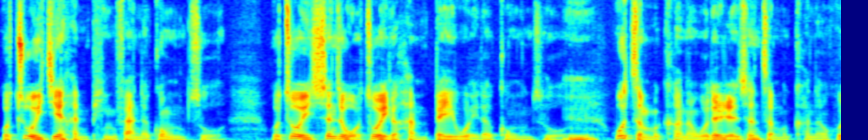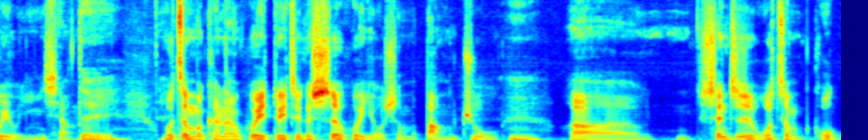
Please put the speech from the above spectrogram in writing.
我做一件很平凡的工作，我做一甚至我做一个很卑微的工作，嗯，我怎么可能我的人生怎么可能会有影响力对？，我怎么可能会对这个社会有什么帮助？嗯呃，甚至我怎么我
